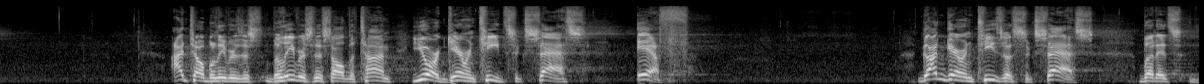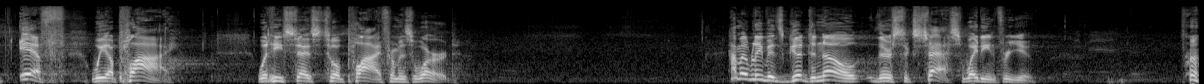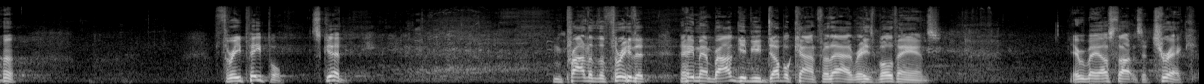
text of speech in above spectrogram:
I tell believers this, believers this all the time you are guaranteed success if. God guarantees us success, but it's if we apply what He says to apply from His Word. How many believe it's good to know there's success waiting for you? three people. It's good. I'm proud of the three that Hey, man, bro, I'll give you double count for that. Raise both hands. Everybody else thought it was a trick.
